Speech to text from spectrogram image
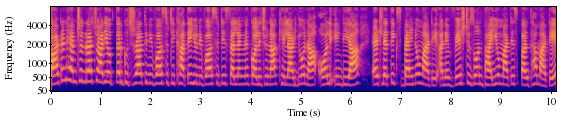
પાટણ હેમચંદ્રાચાર્ય ઉત્તર ગુજરાત યુનિવર્સિટી ખાતે યુનિવર્સિટી સંલગ્ન કોલેજોના ખેલાડીઓના ઓલ ઇન્ડિયા એથ્લેટિક્સ બહેનો માટે અને વેસ્ટ ઝોન ભાઈઓ માટે સ્પર્ધા માટે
